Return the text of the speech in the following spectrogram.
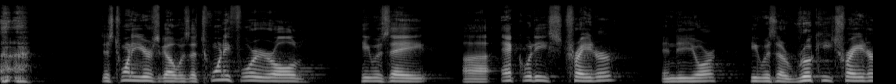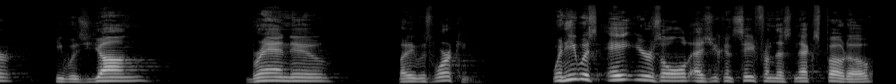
just 20 years ago, was a 24 year old. He was a uh, equities trader in New York. He was a rookie trader. He was young, brand new, but he was working. When he was eight years old, as you can see from this next photo,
